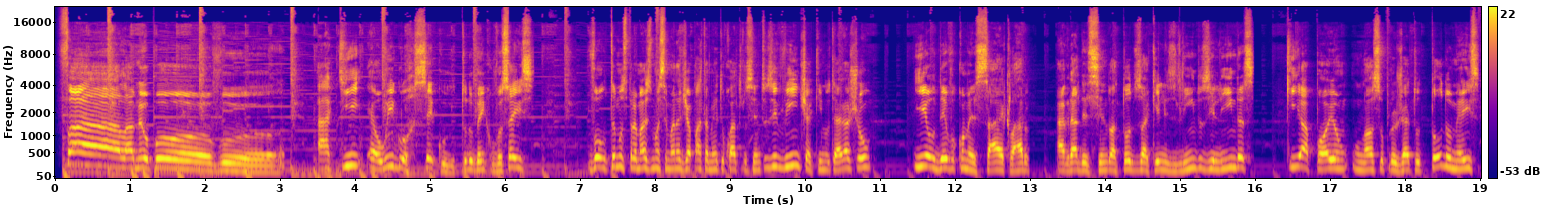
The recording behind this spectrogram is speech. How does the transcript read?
Fala, meu povo! Aqui é o Igor Seco, tudo bem com vocês? Voltamos para mais uma semana de apartamento 420 aqui no TH Show e eu devo começar, é claro, agradecendo a todos aqueles lindos e lindas que apoiam o nosso projeto todo mês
